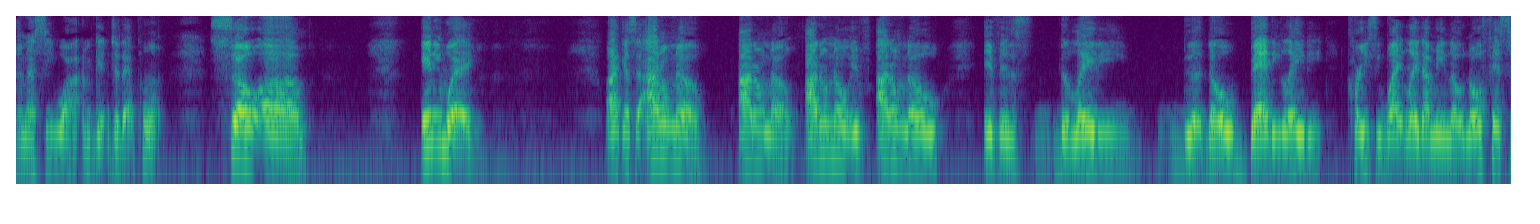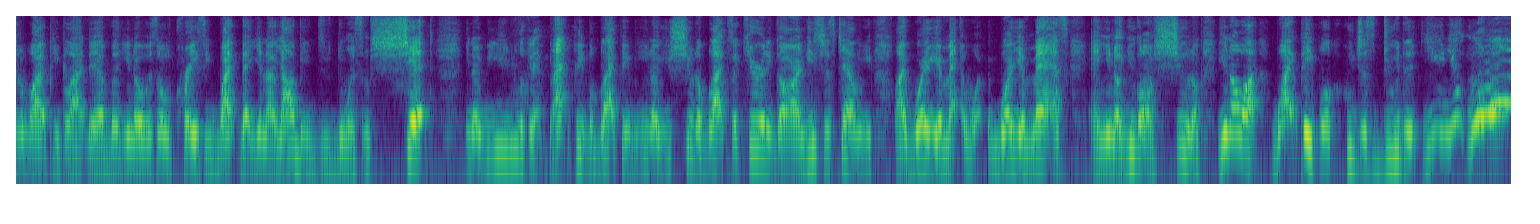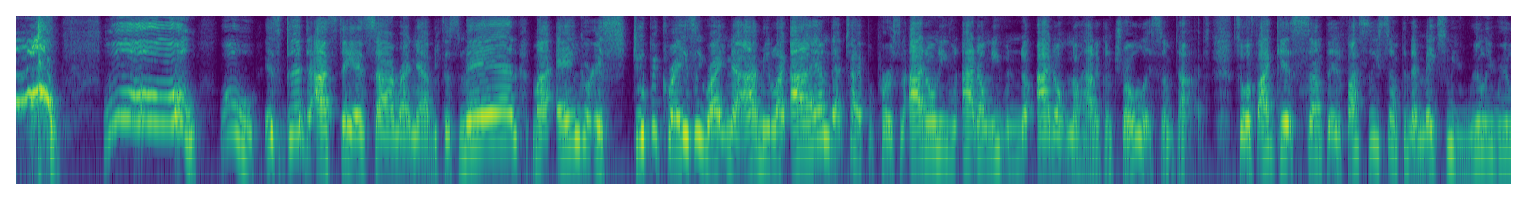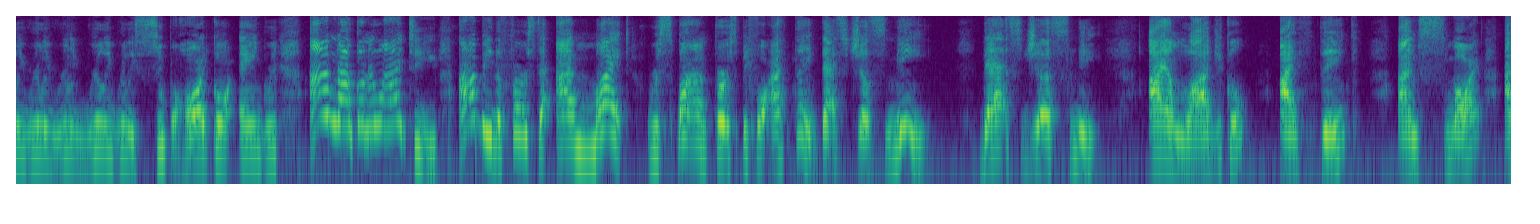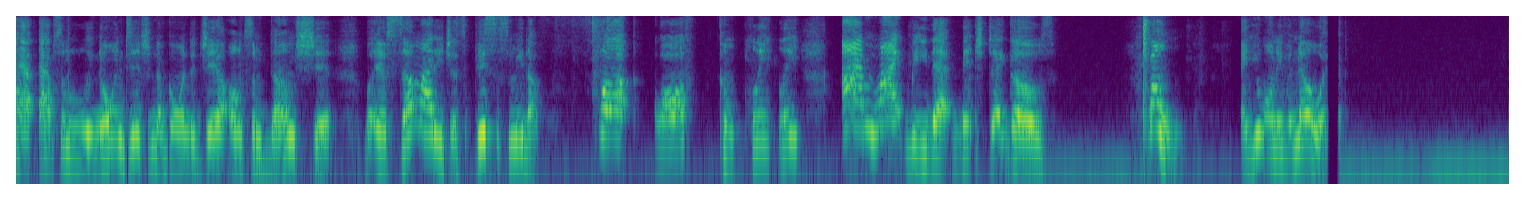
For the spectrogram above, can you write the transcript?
And I see why. I'm getting to that point. So, um, Anyway, like I said, I don't know. I don't know. I don't know if I don't know if it's the lady, the the old batty lady crazy white lady. I mean, no, no offense to the white people out there, but you know, it's old crazy white that you know, y'all be doing some shit. You know, you looking at black people, black people. You know, you shoot a black security guard, and he's just telling you like wear your ma- wear your mask, and you know you gonna shoot him. You know what? White people who just do the you you. Ooh, ooh, it's good that I stay inside right now because man, my anger is stupid crazy right now. I mean, like I am that type of person. I don't even I don't even know I don't know how to control it sometimes. So if I get something, if I see something that makes me really, really, really, really, really, really super hardcore angry, I'm not gonna lie to you. I'll be the first that I might respond first before I think. That's just me. That's just me. I am logical. I think. I'm smart. I have absolutely no intention of going to jail on some dumb shit. But if somebody just pisses me the fuck off completely, I might be that bitch that goes boom, and you won't even know it.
